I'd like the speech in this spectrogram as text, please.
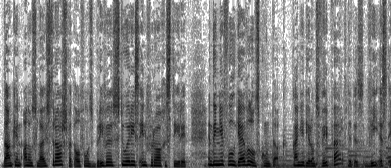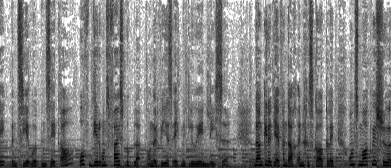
Dankie aan al ons luisteraars wat al vir ons briewe, stories en vrae gestuur het. Indien jy voel jy wil ons kontak, kan jy deur ons webwerf, dit is wieisek.co.za of deur ons Facebookblad onder wieisek met Louie en Lise. Dankie dat jy vandag ingeskakel het. Ons maak weer so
